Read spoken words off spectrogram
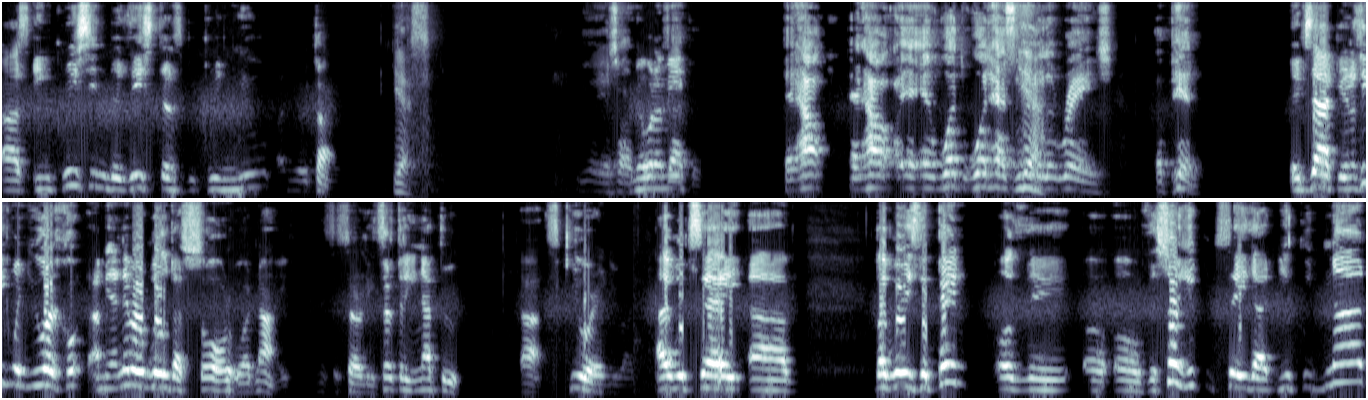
as increasing the distance between you and your target. Yes. Yeah. You know what I mean? Exactly. And how and how and- and what what has Yeah. limited range? A pin. Exactly. And I think when you are, I mean, I never wield a sword or a knife necessarily, certainly not to uh, skewer anyone. I would say, uh, but with the pen of the of, of the sword, you could say that you could not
